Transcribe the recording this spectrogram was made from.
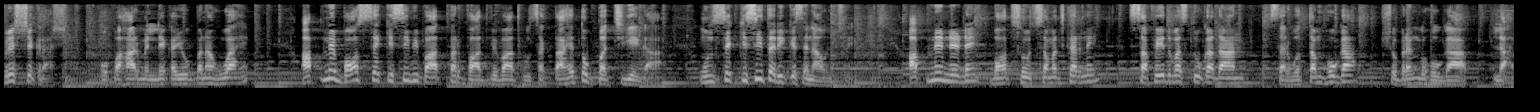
वृश्चिक राशि। उपहार मिलने का योग बना हुआ है। अपने बॉस से किसी भी बात पर वाद विवाद हो सकता है तो बचिएगा। उनसे किसी तरीके से ना उलझे। अपने निर्णय बहुत सोच समझ कर लें। सफ़ेद वस्तु का दान सर्वोत्तम होगा। शुभ रंग होगा लाल।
